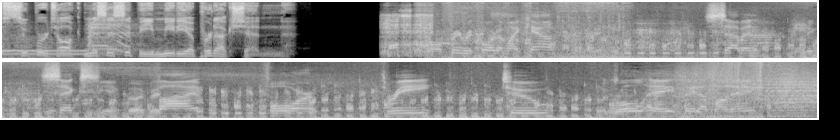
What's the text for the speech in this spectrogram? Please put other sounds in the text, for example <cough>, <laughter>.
SuperTalk Mississippi media production. I'll pre-record on my count. Seven, six, five, four, three, two. Roll A, fade up on A.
